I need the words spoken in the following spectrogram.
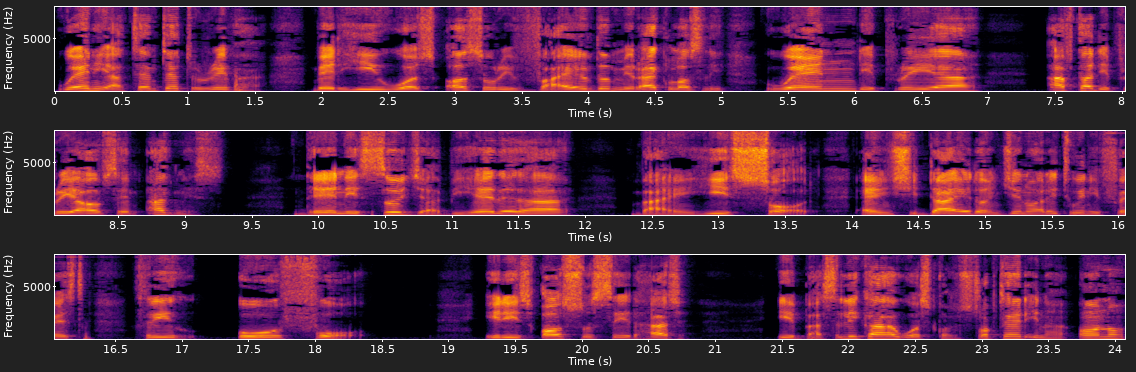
when he attempted to rape her, but he was also revived miraculously when the prayer after the prayer of Saint Agnes. Then a soldier beheaded her by his sword, and she died on January 21st, 304. It is also said that a basilica was constructed in her honor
